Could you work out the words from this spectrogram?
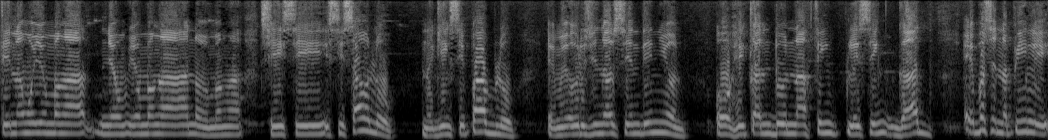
tinan mo yung mga yung, yung mga ano, mga si si si Saulo, naging si Pablo. Eh may original sin din 'yun. Oh, he can do nothing pleasing God. Eh basta napili.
